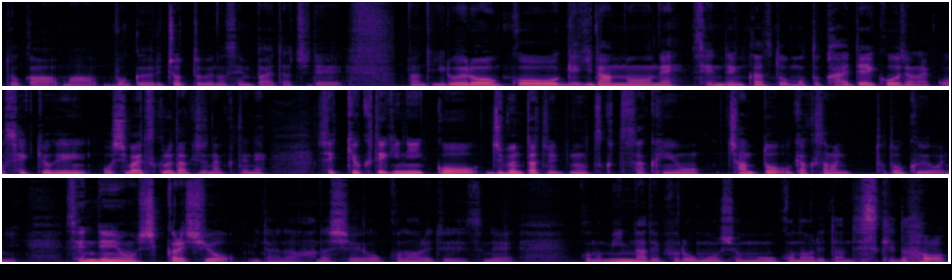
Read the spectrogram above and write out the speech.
とか、まあ、僕よりちょっと上の先輩たちでなんていろいろこう劇団のね宣伝活動をもっと変えていこうじゃないこう積極的にお芝居作るだけじゃなくてね積極的にこう自分たちの作った作品をちゃんとお客様に届くように宣伝をしっかりしようみたいな話し合いが行われてですねこのみんなでプロモーションも行われたんですけど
